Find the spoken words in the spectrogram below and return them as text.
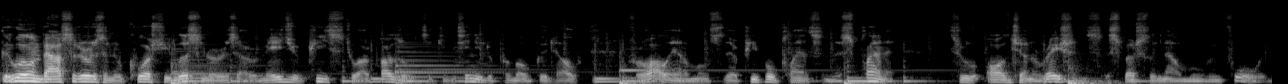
Goodwill ambassadors and, of course, you listeners are a major piece to our puzzle to continue to promote good health for all animals, their people, plants, and this planet through all generations, especially now moving forward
